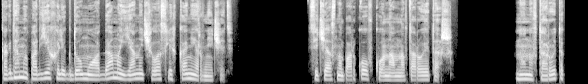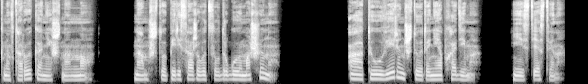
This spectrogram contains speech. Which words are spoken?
Когда мы подъехали к дому Адама, я начала слегка нервничать. Сейчас на парковку, нам на второй этаж. Ну, на второй так на второй, конечно, но... Нам что, пересаживаться в другую машину? А ты уверен, что это необходимо? Естественно.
